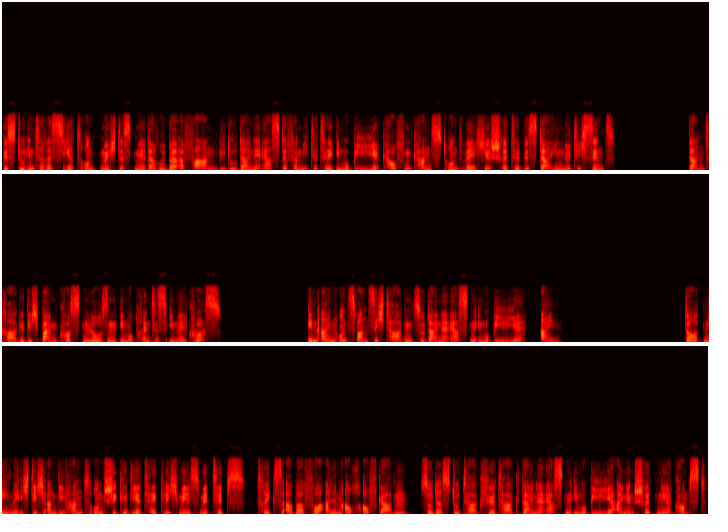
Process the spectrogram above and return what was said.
Bist du interessiert und möchtest mehr darüber erfahren, wie du deine erste vermietete Immobilie kaufen kannst und welche Schritte bis dahin nötig sind? Dann trage dich beim kostenlosen Immoprentes E-Mail-Kurs in 21 Tagen zu deiner ersten Immobilie ein. Dort nehme ich dich an die Hand und schicke dir täglich Mails mit Tipps, Tricks, aber vor allem auch Aufgaben, sodass du Tag für Tag deiner ersten Immobilie einen Schritt näher kommst.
